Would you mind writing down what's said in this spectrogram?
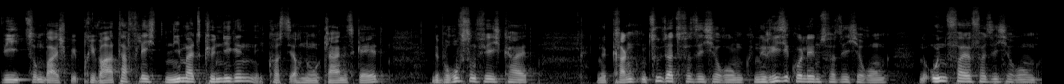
wie zum Beispiel Privathaftpflicht, niemals kündigen, die kostet ja auch nur ein kleines Geld, eine Berufsunfähigkeit, eine Krankenzusatzversicherung, eine Risikolebensversicherung, eine Unfallversicherung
